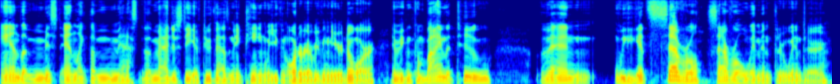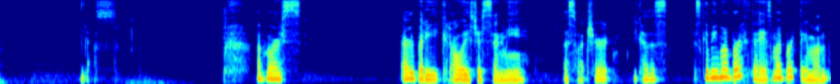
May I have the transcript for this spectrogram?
and the mist and like the mass the majesty of 2018, where you can order everything to your door. If we can combine the two, then we could get several several women through winter. Yes. Of course, everybody could always just send me a sweatshirt because it's it's gonna be my birthday. It's my birthday month.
